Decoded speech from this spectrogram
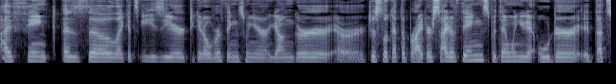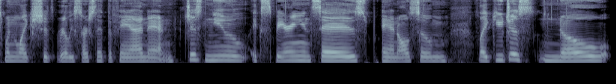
I think as though like it's easier to get over things when you're younger or just look at the brighter side of things. But then when you get older, it, that's when like shit really starts to hit the fan and just new experiences and also like you just know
